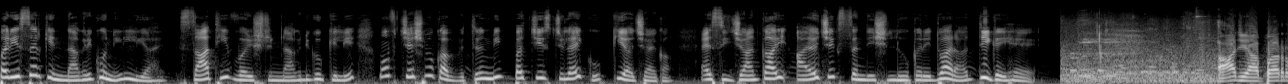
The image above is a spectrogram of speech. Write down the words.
परिसर के नागरिकों ने लिया है। साथ ही वरिष्ठ नागरिकों के लिए मुफ़्त चश्मों का वितरण भी 25 जुलाई को किया जाएगा। ऐसी जानकारी आयोजक संदेश लोहकरे द्वारा दी गई है। आज यहाँ पर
